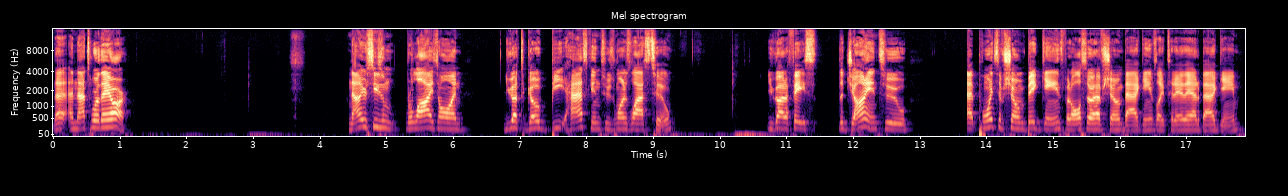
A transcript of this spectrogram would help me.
and that's where they are. Now your season relies on you got to go beat Haskins, who's won his last two. You got to face the Giants, who at points have shown big games, but also have shown bad games. Like today, they had a bad game.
